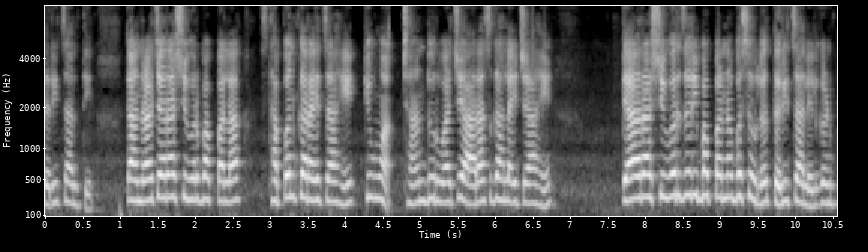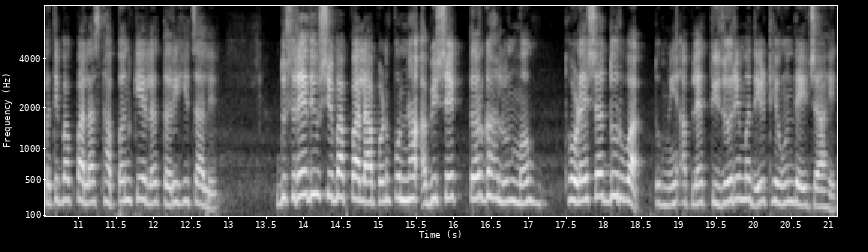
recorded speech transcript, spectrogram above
तरी चालतील. तांदळाच्या राशीवर बाप्पाला स्थापन करायचं आहे किंवा छान दुर्वाचे आरास घालायचे आहे त्या राशीवर जरी बाप्पांना बसवलं तरी चालेल. गणपती बाप्पाला स्थापन केलं तरीही चालेल. दुसऱ्या दिवशी बाप्पाला आपण पुन्हा अभिषेक तर घालून मग थोड्याशा दुर्वा तुम्ही आपल्या तिजोरीमध्ये ठेवून द्यायच्या आहेत.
